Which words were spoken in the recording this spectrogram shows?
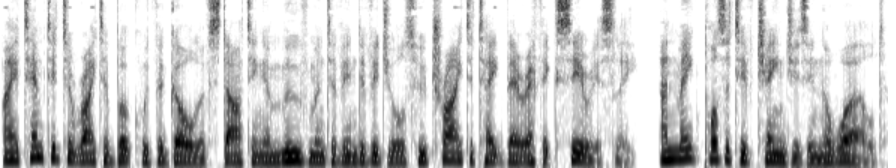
I attempted to write a book with the goal of starting a movement of individuals who try to take their ethics seriously and make positive changes in the world.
